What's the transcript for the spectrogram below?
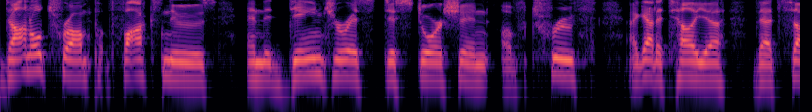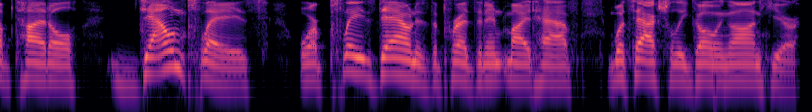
Donald Trump, Fox News, and the Dangerous Distortion of Truth. I got to tell you, that subtitle downplays or plays down, as the president might have, what's actually going on here.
